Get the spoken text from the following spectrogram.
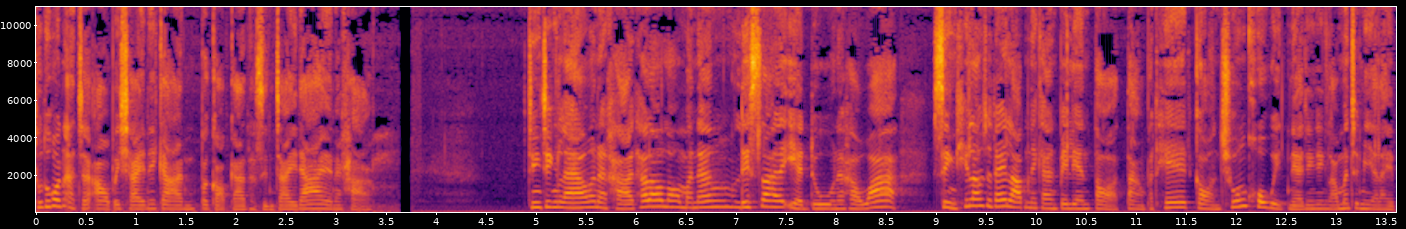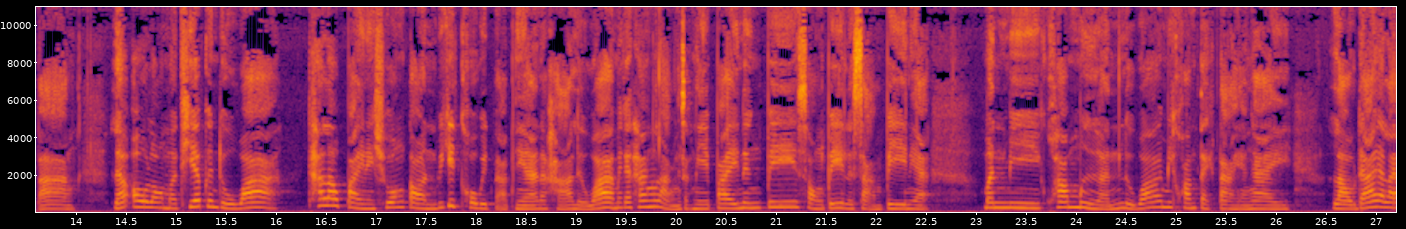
ทุกๆคนอาจจะเอาไปใช้ในการประกอบการตัดสินใจได้นะคะจริงๆแล้วนะคะ ถ้าเราลองมานั่งลิสต์รายละเอียดดูนะคะว่า สิ่งที่เราจะได้รับในการไปเรียนต่อต่างประเทศก่อนช่วงโควิดเนี่ยจริงๆ แล้วมันจะมีอะไรบ้าง แล้วเอาลองมาเทียบกันดูว่า ถ้าเราไปในช่วงตอนวิกฤตโควิดแบบนี้นะคะ หรือว่าแม้กระทั่งหลังจากนี้ไป 1 ปี 2 ปีหรือ 3 ปีเนี่ยมันมีความเหมือนหรือว่ามีความแตกต่างยังไง เราได้อะไร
